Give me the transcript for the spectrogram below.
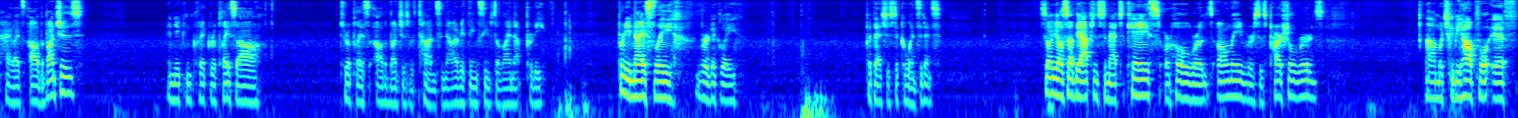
highlights all the bunches. And you can click replace all to replace all the bunches with tons. And now everything seems to line up pretty pretty nicely vertically. But that's just a coincidence. So you also have the options to match the case or whole words only versus partial words, um, which could be helpful if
